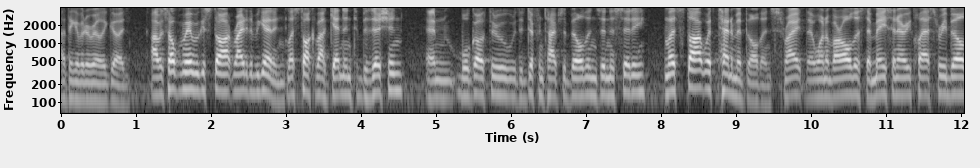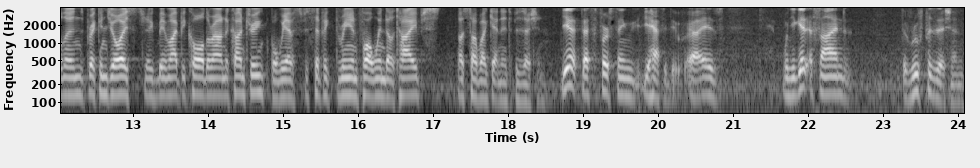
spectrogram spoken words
I think of it really good. I was hoping maybe we could start right at the beginning. Let's talk about getting into position, and we'll go through the different types of buildings in the city. Let's start with tenement buildings, right? They're one of our oldest. They're masonry class three buildings, brick and joist. They might be called around the country, but we have specific three and four window types. Let's talk about getting into position. Yeah, that's the first thing you have to do uh, is when you get assigned the roof position,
